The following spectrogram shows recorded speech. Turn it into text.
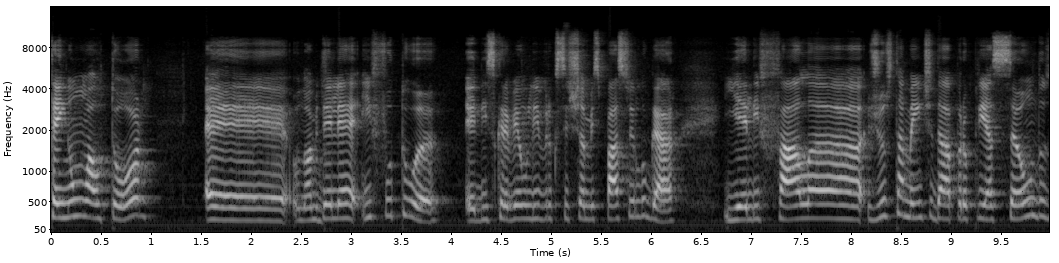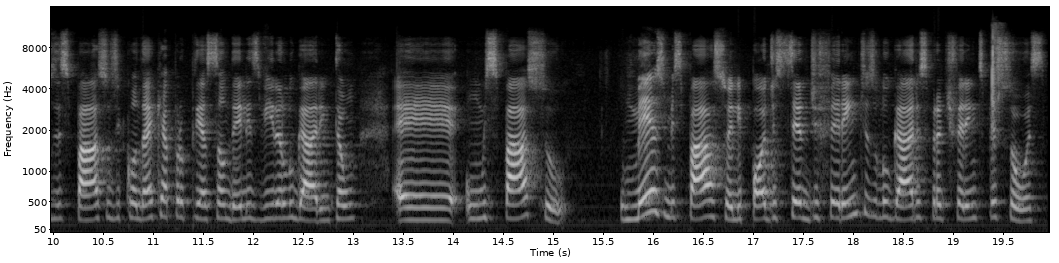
Tem um autor, é, o nome dele é Ifutuan. Ele escreveu um livro que se chama Espaço e Lugar. E ele fala justamente da apropriação dos espaços e quando é que a apropriação deles vira lugar. Então, é, um espaço, o mesmo espaço, ele pode ser diferentes lugares para diferentes pessoas.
